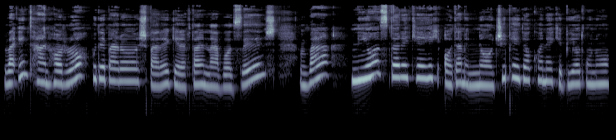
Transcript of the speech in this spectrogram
و این تنها راه بوده براش برای گرفتن نوازش و نیاز داره که یک آدم ناجی پیدا کنه که بیاد اونو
